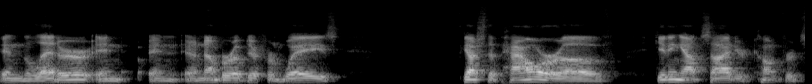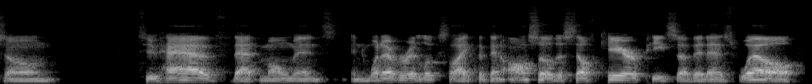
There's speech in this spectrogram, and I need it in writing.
in the letter in in a number of different ways. Gosh the power of getting outside your comfort zone to have that moment and whatever it looks like but then also the self-care piece of it as well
